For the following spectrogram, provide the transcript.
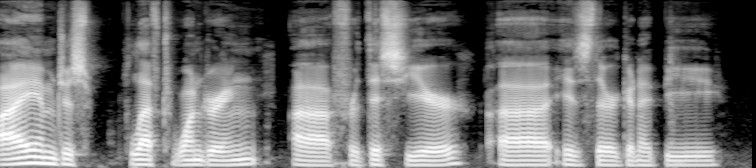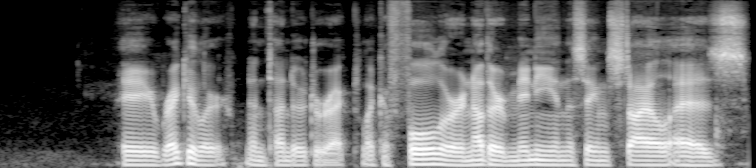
I am just left wondering uh, for this year, uh, is there going to be a regular Nintendo Direct, like a full or another mini in the same style as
